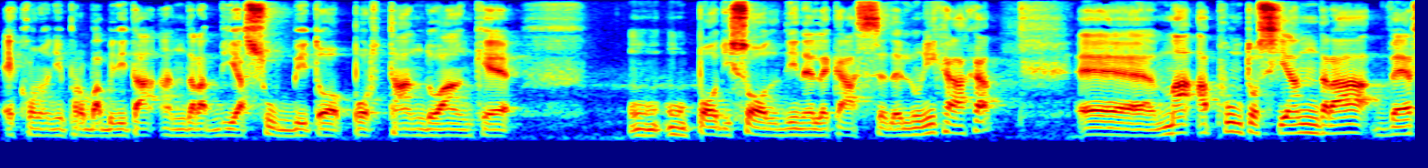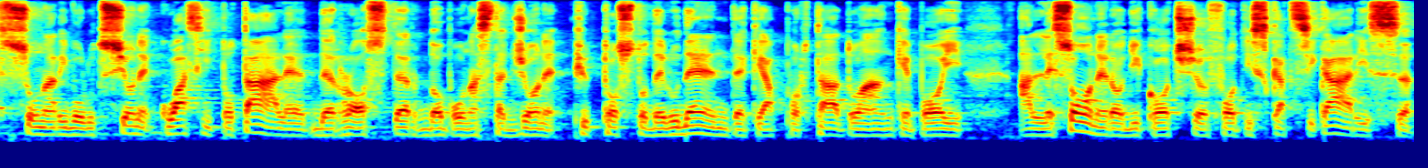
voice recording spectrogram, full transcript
e con ogni probabilità andrà via subito portando anche un, un po' di soldi nelle casse dell'Unicaca. eh, ma appunto si andrà verso una rivoluzione quasi totale del roster dopo una stagione piuttosto deludente che ha portato anche poi all'esonero di coach Fotis Katsikaris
